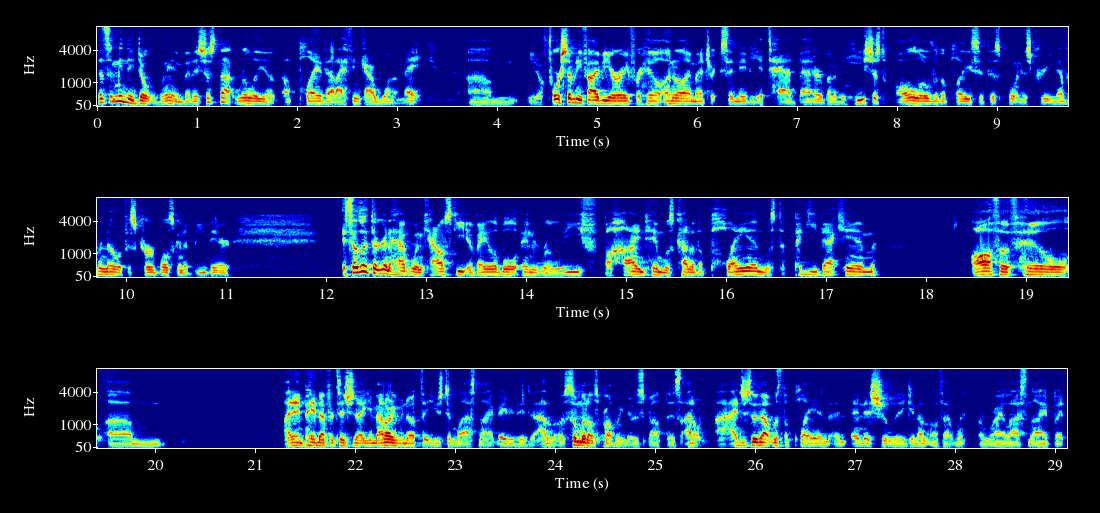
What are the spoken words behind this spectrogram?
doesn't mean they don't win, but it's just not really a, a play that I think I want to make. Um, you know, 475 ERA for Hill, underlying metrics say maybe a tad better, but I mean, he's just all over the place at this point in his career. You never know if his curveball is going to be there. It sounds like they're going to have Winckowski available in relief. Behind him was kind of the plan was to piggyback him off of Hill. Um, I didn't pay enough attention to that game. I don't even know if they used him last night. Maybe they did. I don't know. Someone else probably knows about this. I don't. I just know that was the plan initially. Again, I don't know if that went awry last night. But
